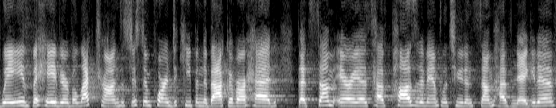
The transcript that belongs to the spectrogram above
wave behavior of electrons, it's just important to keep in the back of our head that some areas have positive amplitude and some have negative.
